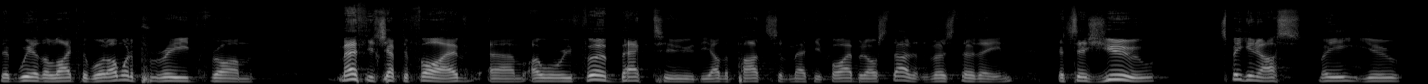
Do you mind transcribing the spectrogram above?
that we are the light of the world. I want to read from Matthew chapter 5. Um, I will refer back to the other parts of Matthew 5, but I'll start at verse 13. It says, You, speaking to us, me, you,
